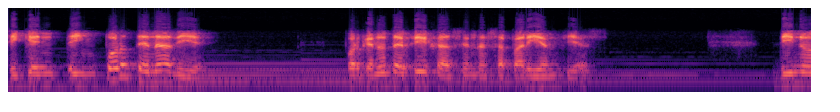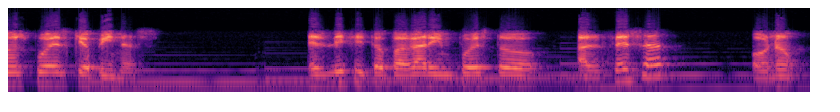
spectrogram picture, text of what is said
sin que te importe nadie, porque no te fijas en las apariencias. Dinos pues qué opinas. ¿Es lícito pagar impuesto al César o no?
